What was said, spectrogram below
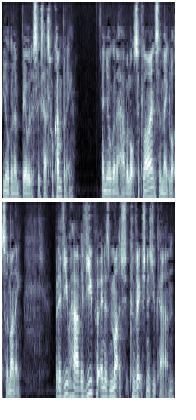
You're going to build a successful company and you're going to have lots of clients and make lots of money. But if you have, if you put in as much conviction as you can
